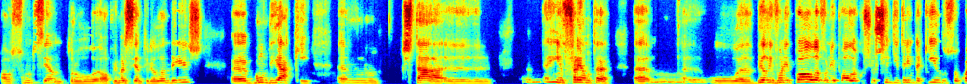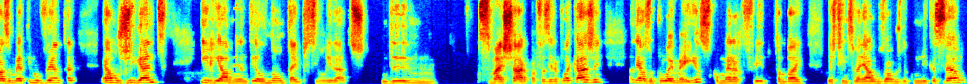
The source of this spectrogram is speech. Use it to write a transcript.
ao segundo centro, ao primeiro centro irlandês. Uh, Bondiaki um, está uh, enfrenta uh, o uh, Billy Vonipola, Vonipola com os seus 130 quilos, ou quase 1,90m, é um gigante e realmente ele não tem possibilidades de se baixar para fazer a placagem. Aliás, o problema é esse, como era referido também este fim de semana em alguns órgãos de comunicação,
